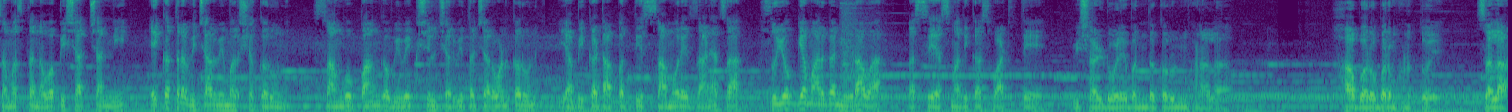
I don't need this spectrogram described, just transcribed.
समस्त नवपिशाच्यांनी एकत्र विचारविमर्श करून सांगोपांग विवेकशील चर्वित चरवण करून या बिकट आपत्तीस सामोरे जाण्याचा सुयोग्य मार्ग निवडावा असे अस्मादिकास वाटते. विशाल डोळे बंद करून म्हणाला हा बरोबर म्हणतोय. चला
